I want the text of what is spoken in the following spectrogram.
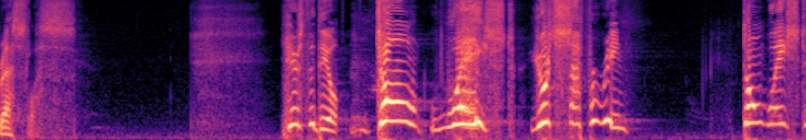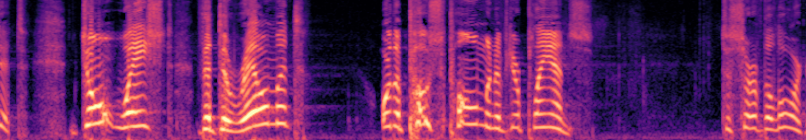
restless. Here's the deal don't waste your suffering. Don't waste it. Don't waste the derailment or the postponement of your plans. to serve the Lord.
